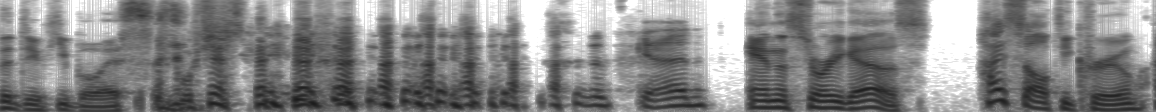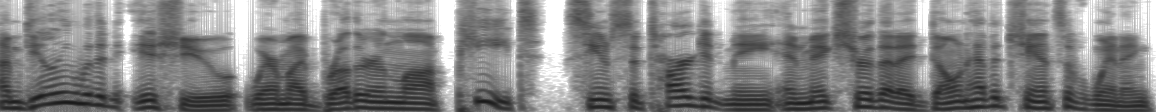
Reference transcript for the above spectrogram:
The Dookie Boys. That's good. And the story goes Hi, Salty Crew. I'm dealing with an issue where my brother in law, Pete, seems to target me and make sure that I don't have a chance of winning,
